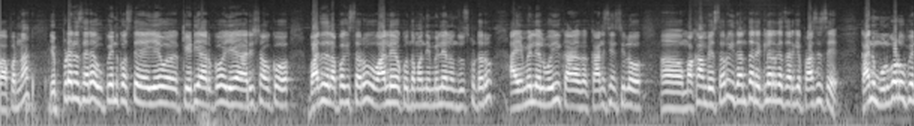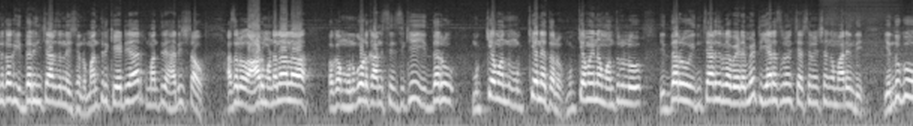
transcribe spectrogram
అపర్ణ. ఎప్పుడైనా సరే ఉప ఎన్నిక వస్తే ఏ కేటీఆర్కో ఏ హరీష్ రావుకో బాధ్యతలు అప్పగిస్తారు. వాళ్ళే కొంతమంది ఎమ్మెల్యేలను చూసుకుంటారు. ఆ ఎమ్మెల్యేలు పోయి కాన్స్టిట్యున్సీలో మకాం వేస్తారు. ఇదంతా రెగ్యులర్గా జరిగే ప్రాసెసే. కానీ మునుగోడు ఉప ఎన్నికకు ఇద్దరు ఇన్ఛార్జీలు వేసినారు మంత్రి కేటీఆర్ మంత్రి హరీష్ రావు. అసలు ఆరు మండలాల ఒక మునుగోడు కాన్స్టిట్యున్సీకి ఇద్దరు ముఖ్య ముఖ్య నేతలు ముఖ్యమైన మంత్రులు ఇద్దరు ఇన్ఛార్జీలుగా వేయడమే టీఆర్ఎస్లో చర్చనీయాంశంగా మారింది. ఎందుకు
